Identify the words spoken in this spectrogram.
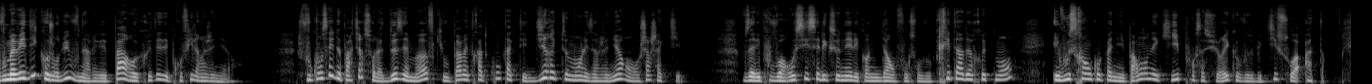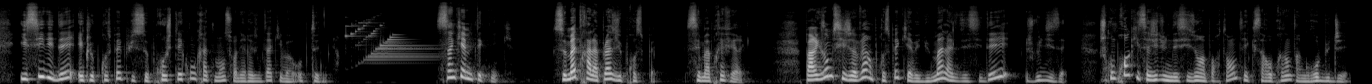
vous m'avez dit qu'aujourd'hui, vous n'arrivez pas à recruter des profils ingénieurs. Je vous conseille de partir sur la deuxième offre qui vous permettra de contacter directement les ingénieurs en recherche active. Vous allez pouvoir aussi sélectionner les candidats en fonction de vos critères de recrutement et vous serez accompagné par mon équipe pour s'assurer que vos objectifs soient atteints. Ici, l'idée est que le prospect puisse se projeter concrètement sur les résultats qu'il va obtenir. Cinquième technique, se mettre à la place du prospect. C'est ma préférée. Par exemple, si j'avais un prospect qui avait du mal à se décider, je lui disais Je comprends qu'il s'agit d'une décision importante et que ça représente un gros budget.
